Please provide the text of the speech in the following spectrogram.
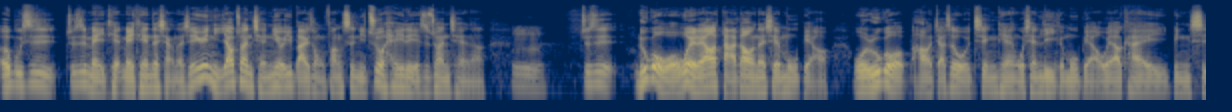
而不是就是每天每天在想那些，因为你要赚钱，你有一百种方式，你做黑的也是赚钱啊。嗯就是如果我为了要达到那些目标，我如果好，假设我今天我先立一个目标，我要开宾士，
